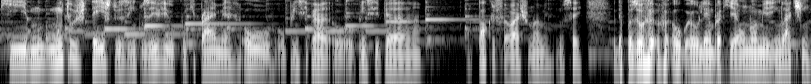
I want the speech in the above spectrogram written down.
que muitos textos, inclusive o Cook Primer ou o princípio, o princípio Apócrifo, eu acho o nome, não sei. Depois eu, eu, eu, lembro aqui, é um nome em latim.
